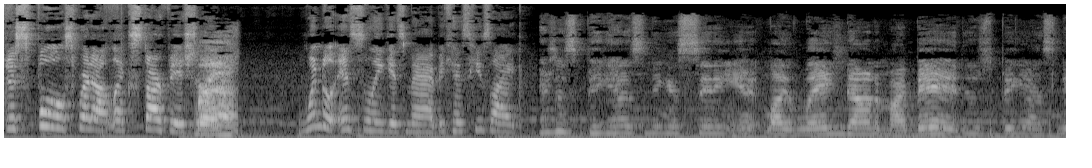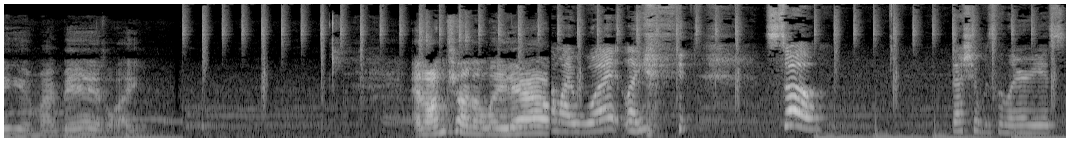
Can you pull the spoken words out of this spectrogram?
just full spread out like starfish. Bruh. Like Wendell instantly gets mad because he's like, There's this big ass nigga sitting in, like laying down in my bed. There's this big ass nigga in my bed, like. And I'm trying to lay down. I'm like, what? Like, so that shit was hilarious.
